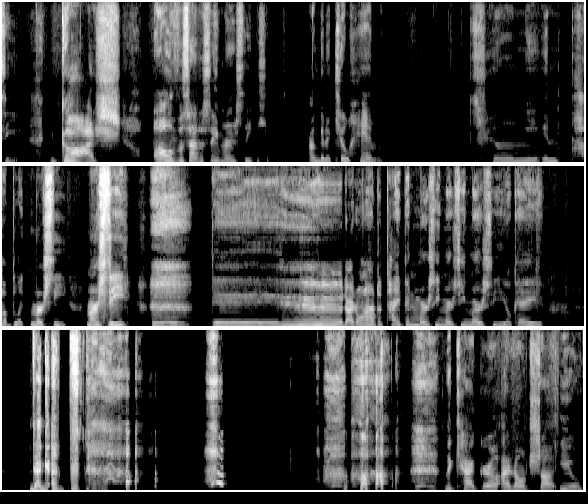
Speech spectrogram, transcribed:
Mercy. Gosh. All of us had to say mercy. I'm gonna kill him. Kill me in public. Mercy. Mercy! Dude, I don't have to type in mercy, mercy, mercy, okay? That guy. the cat girl, I don't shot you.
